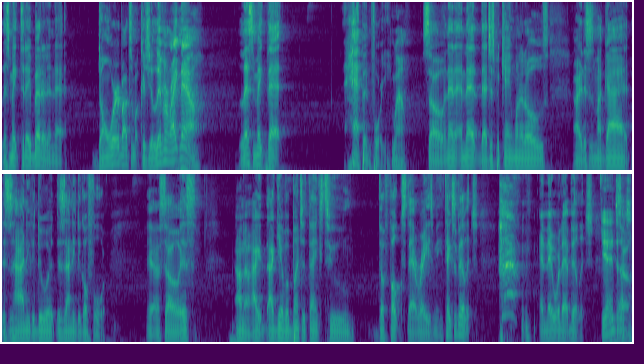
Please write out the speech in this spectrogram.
Let's make today better than that. Don't worry about tomorrow because you're living right now. Let's make that happen for you. Wow. So and then and that that just became one of those. All right, this is my guide. This is how I need to do it. This is how I need to go forward. Yeah. So it's I don't know. I I give a bunch of thanks to the folks that raised me. It takes a village, and they were that village. Yeah, it does. So-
